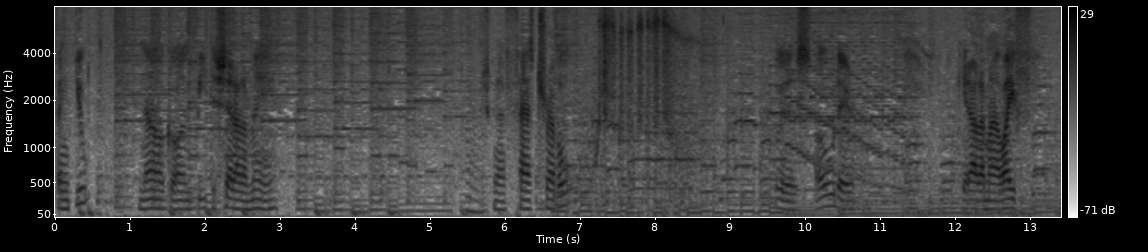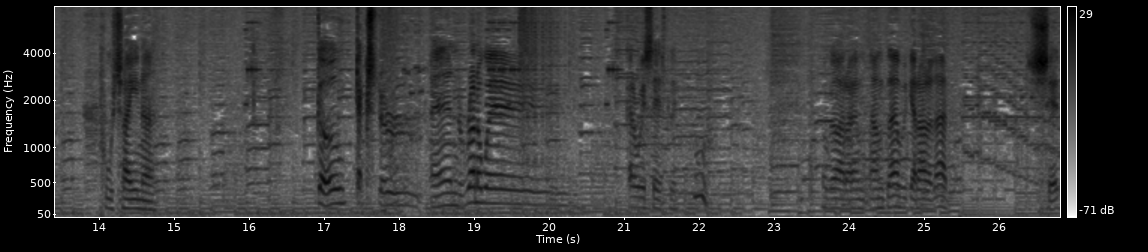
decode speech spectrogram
Thank you. Now go and beat the shit out of me. Just gonna fast travel. Look at this. Oh dear. Get out of my life. Poochyena. Go, Dexter! And run away! Got away safely. Whew. Oh god, I'm, I'm glad we got out of that shit.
